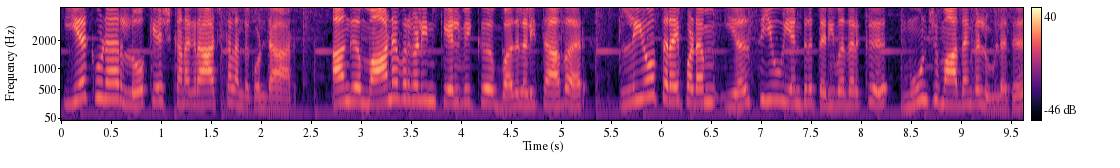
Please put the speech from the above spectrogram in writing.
இயக்குனர் லோகேஷ் கனகராஜ் கலந்து கொண்டார். அங்கு மாணவர்களின் கேள்விக்கு பதிலளித்த அவர் லியோ திரைப்படம் எல்சியு என்று தெரிவதற்கு மூன்று மாதங்கள் உள்ளது.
